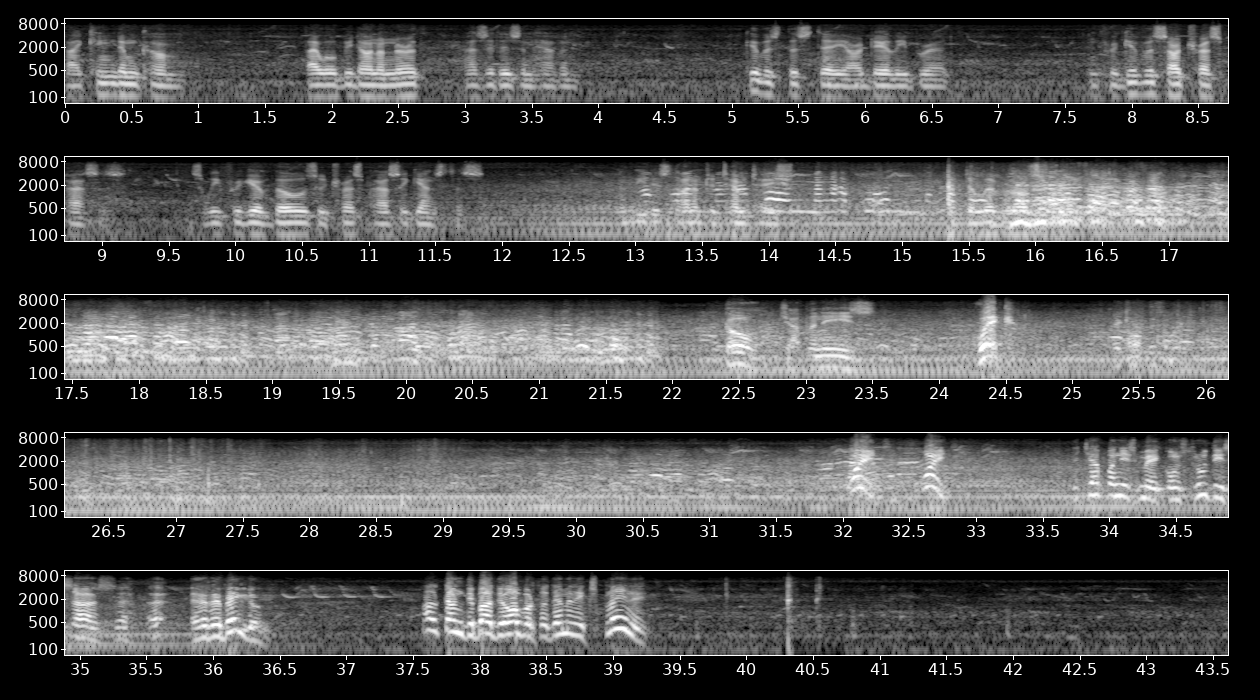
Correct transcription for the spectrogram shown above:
Thy kingdom come. Thy will be done on earth as it is in heaven. Give us this day our daily bread, and forgive us our trespasses, as we forgive those who trespass against us. And lead us not into temptation, but deliver us from evil. Go, Japanese. Quick! Wait! Wait! The Japanese may construe this as uh, a rebellion. I'll turn the body over to them and explain it.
